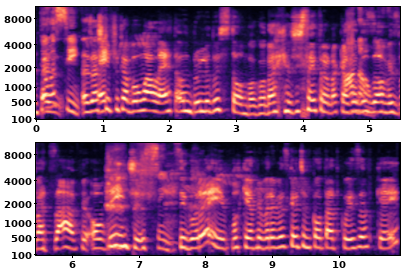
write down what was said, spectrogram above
Então, mas, assim. Mas acho é... que fica bom um alerta ao embrulho do estômago, né? Que a gente está entrando na casa ah, dos homens do WhatsApp, ouvintes, Sim. segura aí, porque a primeira vez que eu tive contato com isso eu fiquei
